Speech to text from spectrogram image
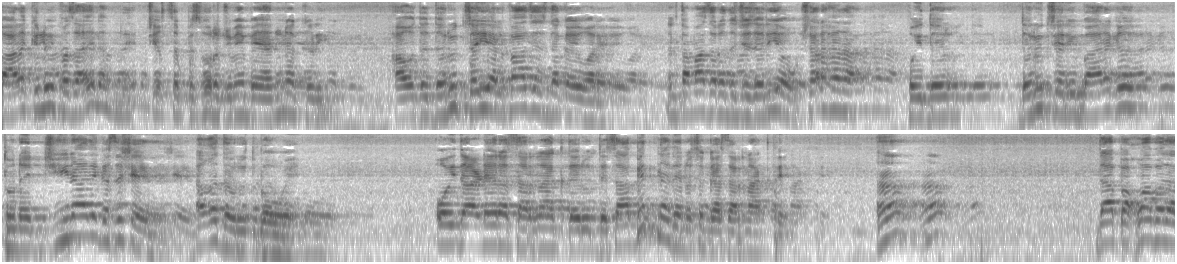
باره کې لوی فضایل هم دي چې څه په سور جمعې بیانونه کړی او د درود صحیح الفاظ زده کوي وره دلته ما سره د جزري او شرح دا خو درود شریف بارک تنجینا د کس شه هغه درود به وي اوی دا ډیر اثرناک درود دی ثابت نه دی نو څنګه اثرناک دی ها دا په خوا به دا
